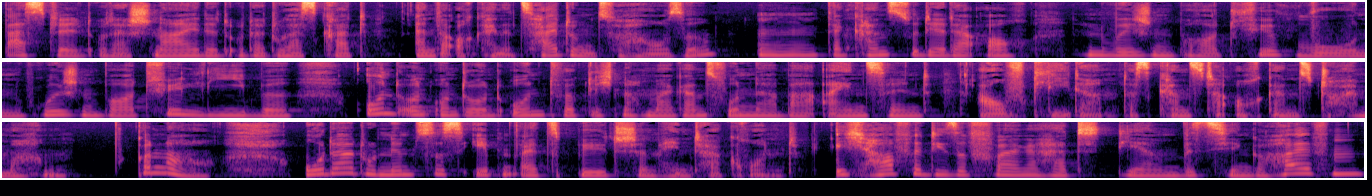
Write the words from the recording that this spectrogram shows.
bastelt oder schneidet oder du hast gerade einfach auch keine Zeitung zu Hause, mm, dann kannst du dir da auch ein Vision Board für Wohnen, Vision Board für Liebe und, und, und, und, und wirklich nochmal ganz wunderbar einzeln aufgliedern. Das kannst du auch ganz toll machen. Genau. Oder du nimmst es eben als Bildschirmhintergrund. Ich hoffe, diese Folge hat dir ein bisschen geholfen,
